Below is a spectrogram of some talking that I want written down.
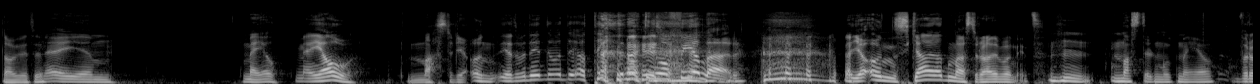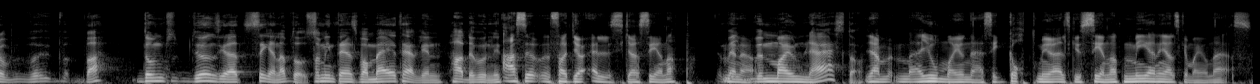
David vet du? Nej, um, Mayo. Mayo! Mustard, jag, un- jag, det var det, det jag tänkte någonting var fel där. jag önskar att mustard hade vunnit. Mhm. Mustard mot mayo. Vadå, va? va? De, du önskar att senap då, som inte ens var med i tävlingen, hade vunnit? Alltså för att jag älskar senap. menar jag. Men majonnäs då? Ja, men, jo, majonnäs är gott, men jag älskar ju senap mer än jag älskar majonnäs.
